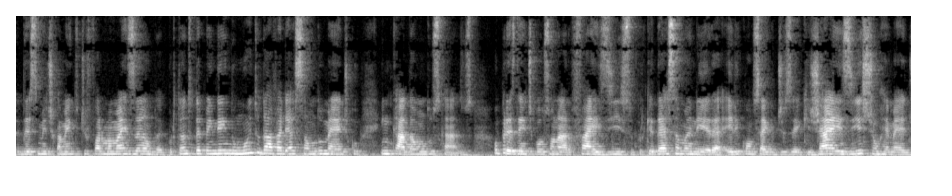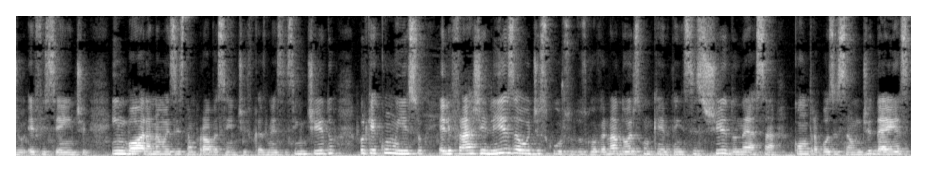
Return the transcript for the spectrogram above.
desse medicamento de forma mais ampla e, portanto, dependendo muito da avaliação do médico em cada um dos casos. O presidente Bolsonaro faz isso porque dessa maneira ele consegue dizer que já existe um remédio eficiente, embora não existam provas científicas nesse sentido, porque com isso ele fragiliza o discurso dos governadores com quem ele tem insistido nessa contraposição de ideias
